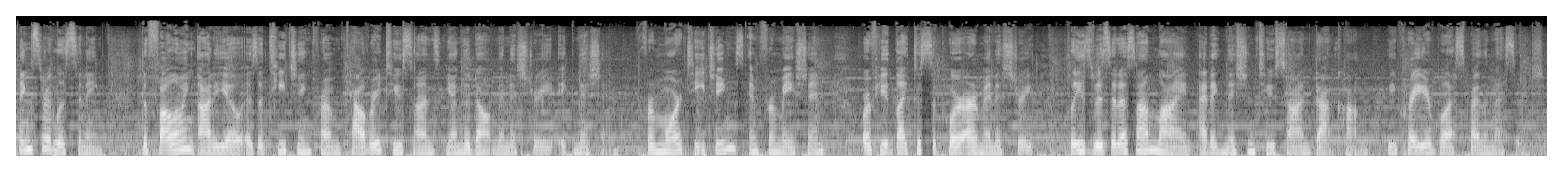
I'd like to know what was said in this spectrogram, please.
Thanks for listening. The following audio is a teaching from Calvary Tucson's Young Adult Ministry, Ignition. For more teachings, information, or if you'd like to support our ministry, please visit us online at ignitiontucson.com. We pray you're blessed by the message.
